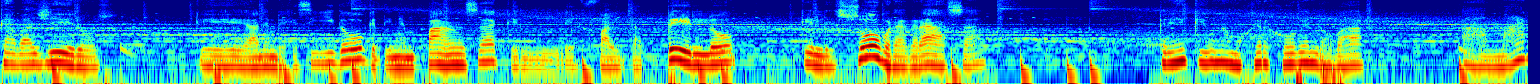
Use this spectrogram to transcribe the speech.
caballeros que han envejecido, que tienen panza, que les falta pelo, que les sobra grasa, ¿Cree que una mujer joven lo va a amar?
